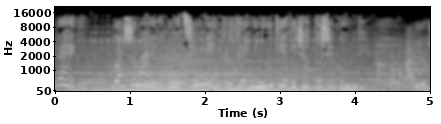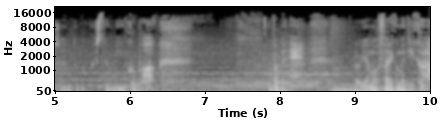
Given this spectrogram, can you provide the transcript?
Prego, consumare la colazione entro 3 minuti e 18 secondi. Dio santo, ma questo è un incubo. Va bene, proviamo a fare come dicono.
